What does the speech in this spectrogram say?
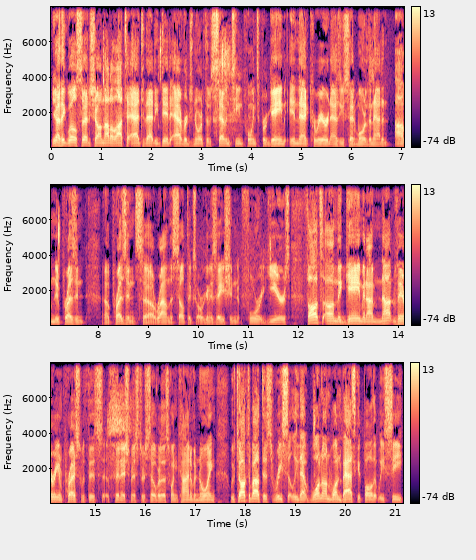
Yeah, I think well said, Sean. Not a lot to add to that. He did average north of 17 points per game in that career, and as you said, more than that, an omnipresent uh, presence uh, around the Celtics organization for years. Thoughts on the game, and I'm not very impressed with this finish, Mr. Sylver. This one kind of annoying. We've talked about this recently, that one-on-one basketball that we see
